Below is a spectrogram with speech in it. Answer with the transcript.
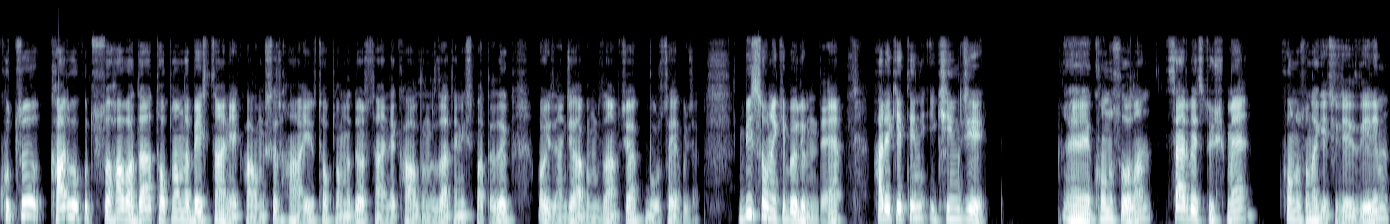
Kutu, kargo kutusu havada toplamda 5 saniye kalmıştır. Hayır, toplamda 4 saniyede kaldığını zaten ispatladık. O yüzden cevabımız ne yapacak? Bursa yapacak. Bir sonraki bölümde hareketin ikinci e, konusu olan serbest düşme konusuna geçeceğiz diyelim.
